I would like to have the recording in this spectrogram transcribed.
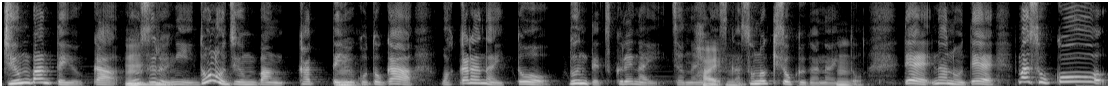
順番っていうか、うんうん。要するにどの順番かっていうことがわからないと文って作れないじゃないですか、はい。その規則がないと。うん。でなので、まあ、そこが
